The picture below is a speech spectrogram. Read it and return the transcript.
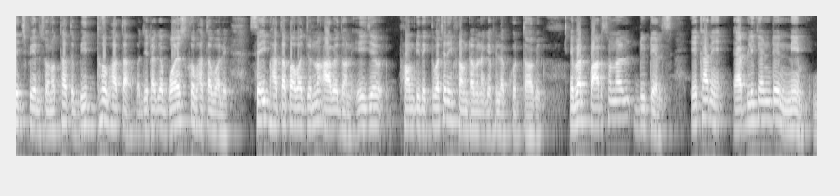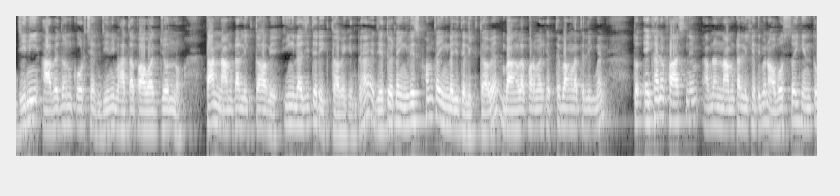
age pension অর্থাৎ বৃদ্ধ ভাতা, বা যেটাকে বয়স্ক ভাতা বলে, সেই ভাতা পাওয়ার জন্য আবেদন। এই যে ফর্মটি দেখতে পাচ্ছেন, এই ফর্মটা আপনাকে ফিল করতে হবে। এবার পার্সোনাল ডিটেলস এখানে অ্যাপ্লিক্যান্টের নেম, যিনি আবেদন করছেন, যিনি ভাতা পাওয়ার জন্য, তার নামটা লিখতে হবে, ইংরাজিতে লিখতে হবে কিন্তু হ্যাঁ? যেহেতু এটা ইংলিশ ফর্ম, তাই ইংরাজিতে লিখতে হবে। বাংলা ফর্মের ক্ষেত্রে বাংলাতে লিখবেন। তো এখানে ফার্স্ট নেম আপনার নামটা লিখে দেবেন। অবশ্যই কিন্তু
